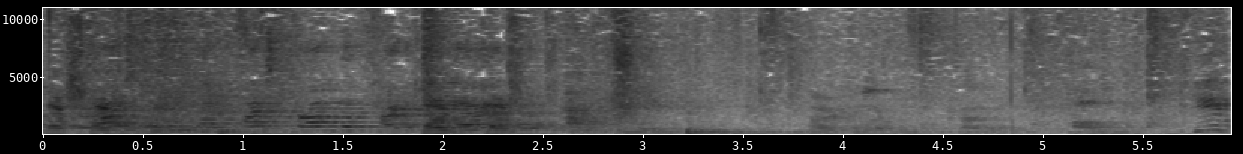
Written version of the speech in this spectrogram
Third, third, third. Third, third. Give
